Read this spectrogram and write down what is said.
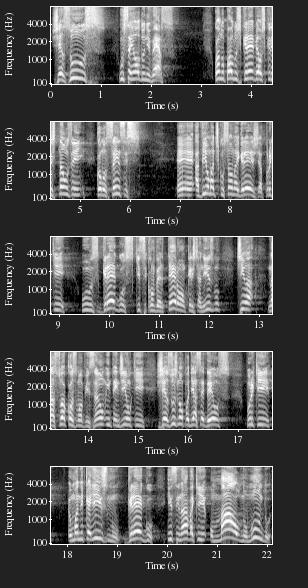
Jesus, o Senhor do universo. Quando Paulo escreve aos cristãos em Colossenses, é, havia uma discussão na igreja, porque os gregos que se converteram ao cristianismo tinham na sua cosmovisão, entendiam que Jesus não podia ser Deus, porque o maniqueísmo grego ensinava que o mal no mundo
